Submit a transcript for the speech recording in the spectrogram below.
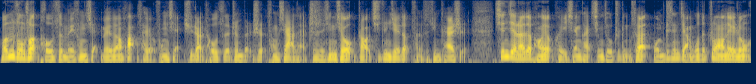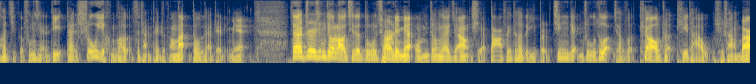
我们总说投资没风险，没文化才有风险。学点投资真本事，从下载知识星球找。齐俊杰的粉丝群开始，新进来的朋友可以先看《星球置顶三》，我们之前讲过的重要内容和几个风险低但收益很高的资产配置方案都在这里面。在知识星球老七的读书圈里面，我们正在讲写巴菲特的一本经典著作，叫做《跳着踢踏舞去上班》。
